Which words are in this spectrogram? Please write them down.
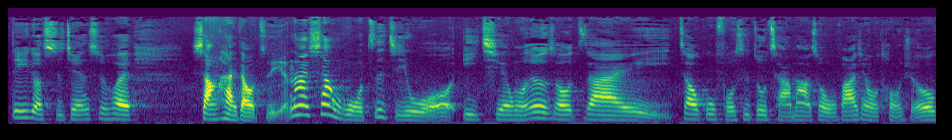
第一个时间是会伤害到自己。那像我自己，我以前我那个时候在照顾佛寺住持阿嬷的时候，我发现我同学都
